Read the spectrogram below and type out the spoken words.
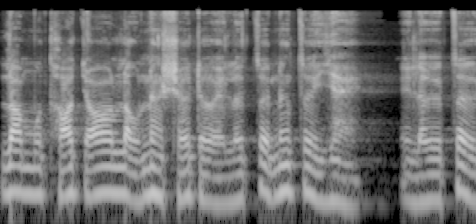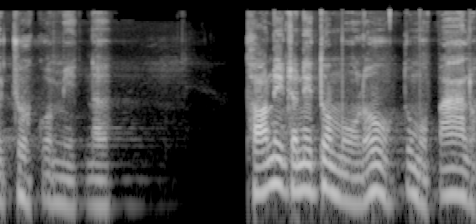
lo một thọ cho lâu năng sợ đời lỡ chơi năng chơi dài lỡ chơi chuột của mịt nữa thọ này cho nên tôi mù lô tôi mù ba lô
